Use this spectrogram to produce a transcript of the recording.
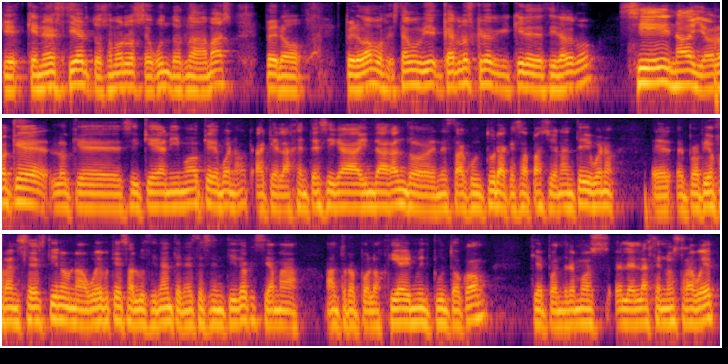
Que, no es cierto, somos los segundos nada más, pero, pero vamos, está muy bien. Carlos creo que quiere decir algo. Sí, no, yo lo que, lo que sí que animo que, bueno, a que la gente siga indagando en esta cultura que es apasionante y bueno, el, propio francés tiene una web que es alucinante en este sentido que se llama antropologiainuit.com que pondremos el enlace en nuestra web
